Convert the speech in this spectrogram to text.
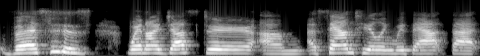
Versus when i just do um, a sound healing without that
